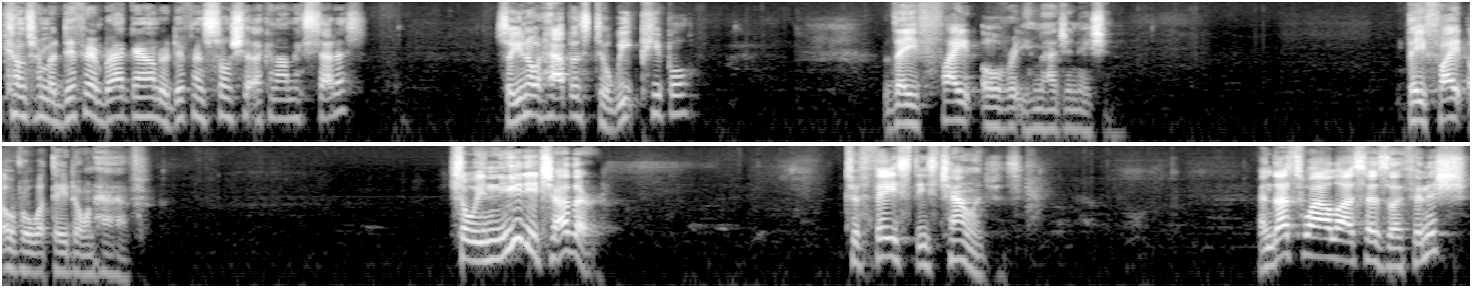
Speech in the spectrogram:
comes from a different background or different socioeconomic status. So, you know what happens to weak people? They fight over imagination, they fight over what they don't have. So, we need each other to face these challenges. And that's why Allah says, I finish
